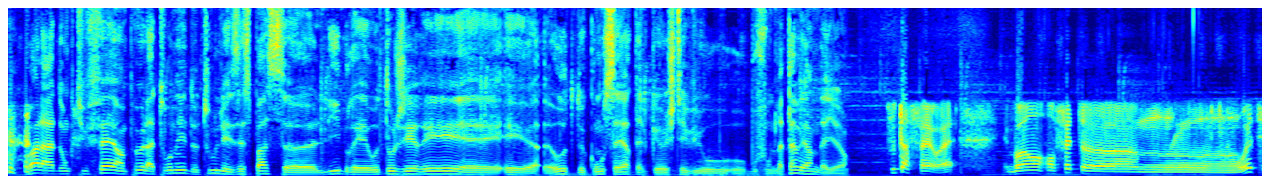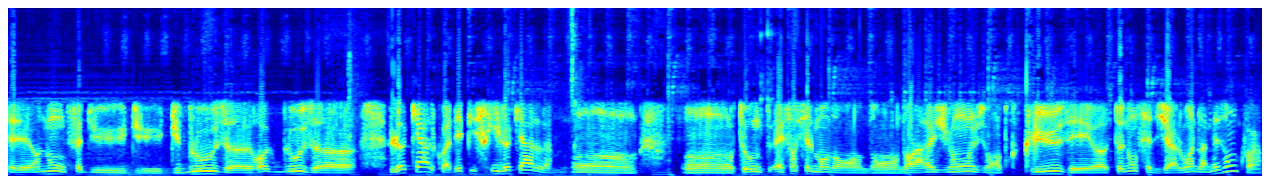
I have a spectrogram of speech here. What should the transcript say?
voilà, donc tu fais un peu la tournée de tous les espaces euh, libres et autogérés et, et euh, hôtes de concerts tels que je t'ai vu au, au bouffon de la taverne d'ailleurs. Tout à fait, ouais. Et Ben, en fait, euh, ouais, c'est, nous on fait du, du, du blues, euh, rock blues euh, local, quoi, d'épicerie locale. On, on tourne essentiellement dans, dans, dans la région, entre Cluse et euh, Tenon, c'est déjà loin de la maison, quoi.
